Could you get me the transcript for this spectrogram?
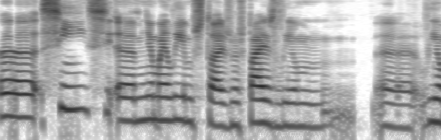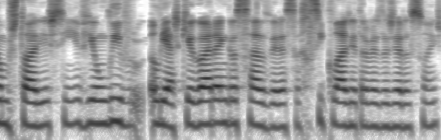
Uh, sim, sim, a minha mãe lia-me histórias, meus pais liam-me uh, liam-me histórias, sim. Havia um livro, aliás, que agora é engraçado ver essa reciclagem através das gerações,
